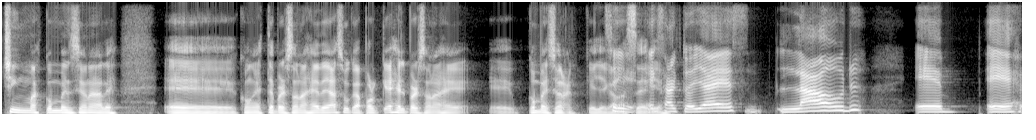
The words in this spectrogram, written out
chin más convencionales eh, con este personaje de Asuka, porque es el personaje eh, convencional que llega a la serie. exacto. Ella es loud, eh, es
